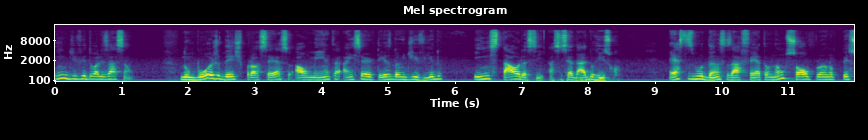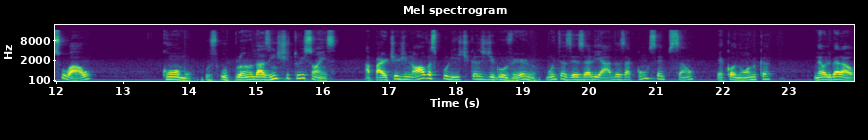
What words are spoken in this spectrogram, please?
individualização. No bojo deste processo, aumenta a incerteza do indivíduo e instaura-se a sociedade do risco. Estas mudanças afetam não só o plano pessoal, como o plano das instituições, a partir de novas políticas de governo, muitas vezes aliadas à concepção econômica neoliberal.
